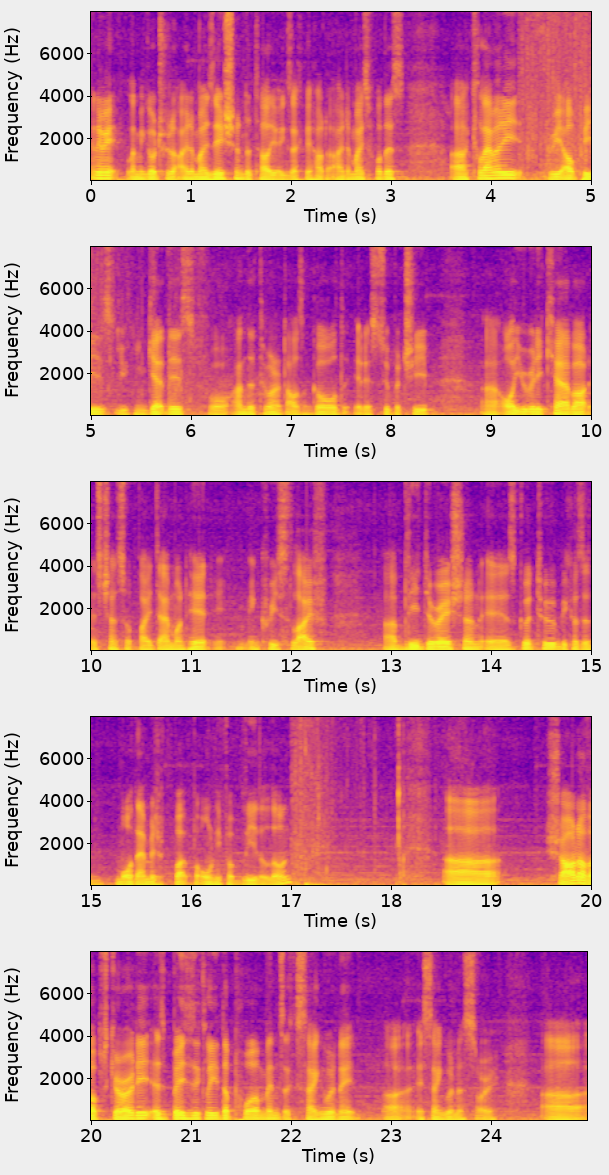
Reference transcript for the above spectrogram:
Anyway, let me go through the itemization to tell you exactly how to itemize for this. Uh, Calamity, 3 LPs, you can get this for under 200,000 gold, it is super cheap. Uh, all you really care about is chance to apply damned on hit, increase life. Uh, bleed duration is good too because it's more damage but, but only for bleed alone. Uh, Shroud of Obscurity is basically the poor man's exsanguinate uh, sorry. Uh,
